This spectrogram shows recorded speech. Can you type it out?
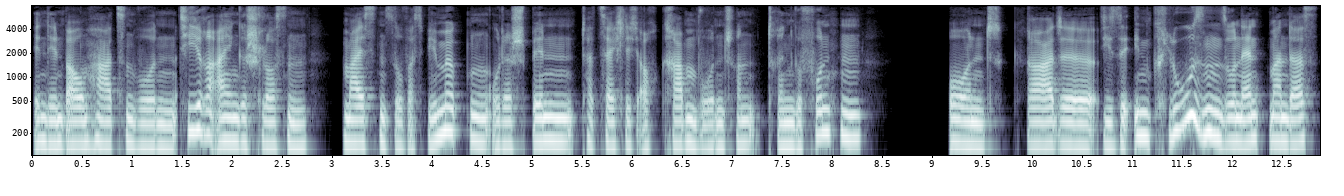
in den Baumharzen wurden Tiere eingeschlossen, meistens sowas wie Mücken oder Spinnen, tatsächlich auch Krabben wurden schon drin gefunden. Und gerade diese Inklusen, so nennt man das,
